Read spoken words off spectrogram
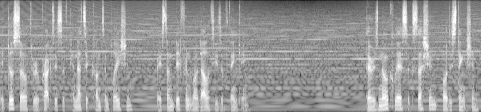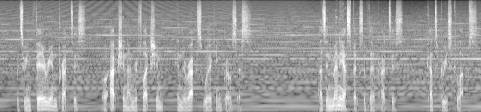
It does so through a practice of kinetic contemplation based on different modalities of thinking. There is no clear succession or distinction between theory and practice or action and reflection in the Raqs working process. As in many aspects of their practice, categories collapse.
